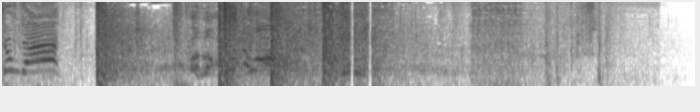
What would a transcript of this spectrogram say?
兄弟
